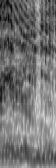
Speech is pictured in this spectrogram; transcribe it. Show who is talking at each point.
Speaker 1: Damn.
